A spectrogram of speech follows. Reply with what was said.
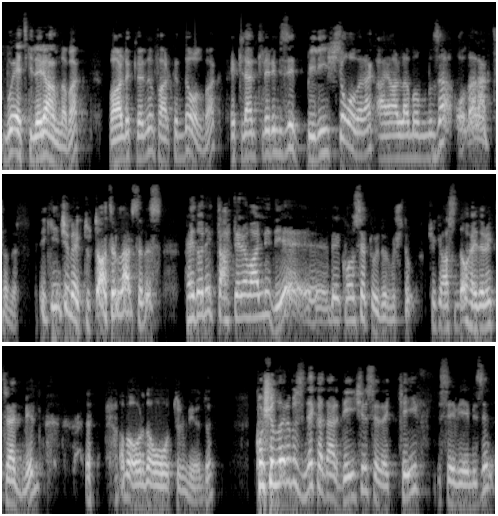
Bu etkileri anlamak, varlıklarının farkında olmak, beklentilerimizi bilinçli olarak ayarlamamıza olanak tanır. İkinci mektupta hatırlarsanız hedonik tahterevalli diye e, bir konsept uydurmuştum. Çünkü aslında o hedonik treadmill ama orada o oturmuyordu. Koşullarımız ne kadar değişirse de keyif seviyemizin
